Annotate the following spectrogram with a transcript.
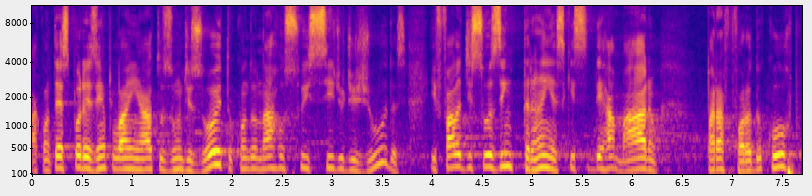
Acontece, por exemplo, lá em Atos 1,18, quando narra o suicídio de Judas e fala de suas entranhas que se derramaram para fora do corpo.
